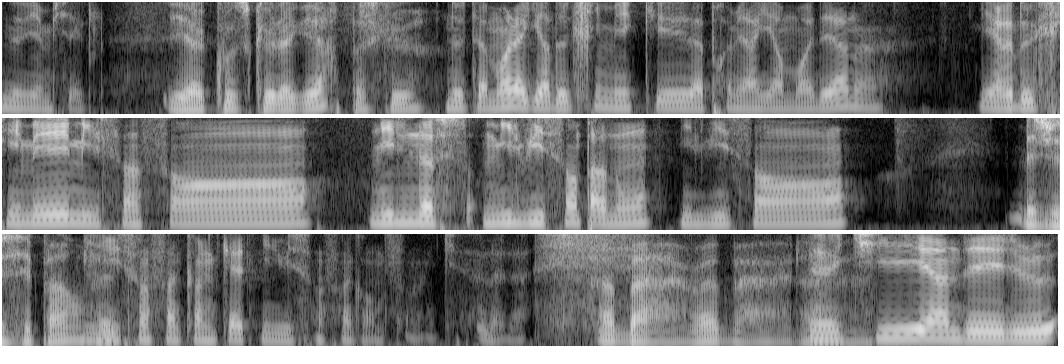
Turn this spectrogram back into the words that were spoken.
19e siècle. Et à cause que la guerre, parce que? notamment la guerre de Crimée, qui est la première guerre moderne. Guerre de Crimée, 1500, 1900, 1800, pardon, 1800, Mais je sais pas en fait. 1854, 1855. Ah là là. Ah bah ouais, bah là. Euh, qui est un des, le,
